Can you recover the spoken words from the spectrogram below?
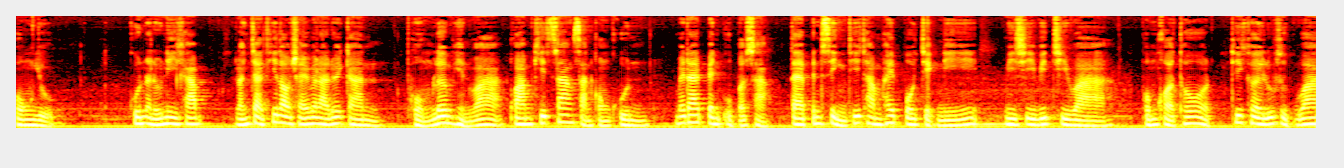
คงอยู่ คุณอรุณีครับ หลังจากที่เราใช้เวลาด้วยกัน ผมเริ่มเห็นว่าความคิดสร้างสรรค์ของคุณไม่ได้เป็นอุปสรรค แต่เป็นสิ่งที่ทำให้โปรเจกต์นี้มีชีวิตชีวา ผมขอโทษที่เคยรู้สึกว่า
